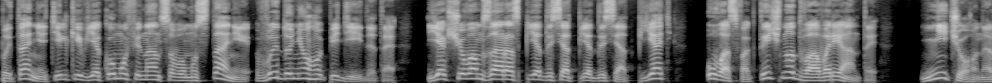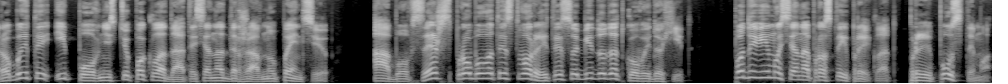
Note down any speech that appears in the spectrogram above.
Питання тільки в якому фінансовому стані ви до нього підійдете. Якщо вам зараз 50-55, у вас фактично два варіанти нічого не робити і повністю покладатися на державну пенсію, або все ж спробувати створити собі додатковий дохід. Подивімося на простий приклад. Припустимо,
